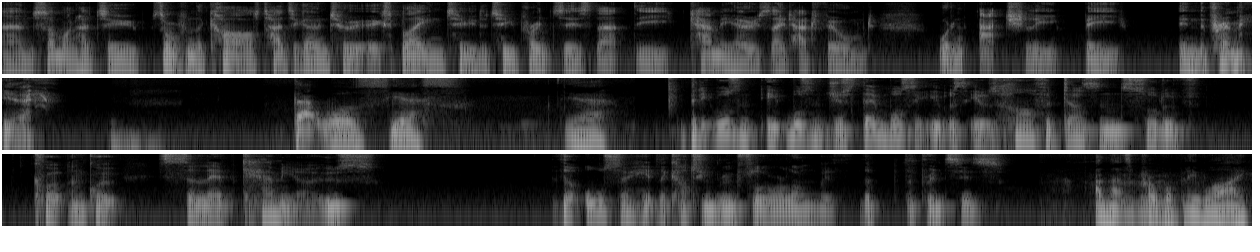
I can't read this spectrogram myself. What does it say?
and someone had to someone from the cast had to go and to explain to the two princes that the cameos they'd had filmed wouldn't actually be in the premiere. That was yes, yeah. But it wasn't. It wasn't just them, was it? It was. It was half a dozen sort of quote unquote celeb cameos that also hit the cutting room floor along with the the princes. and that's mm-hmm. probably why.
